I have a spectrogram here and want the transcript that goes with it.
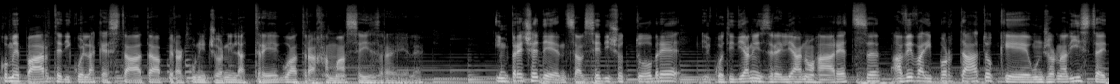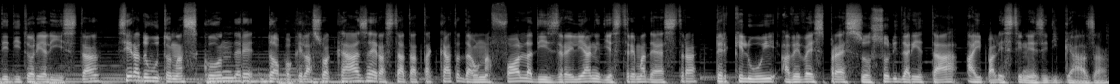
come parte di quella che è stata per alcuni giorni la tregua tra Hamas e Israele. In precedenza, il 16 ottobre, il quotidiano israeliano Haaretz aveva riportato che un giornalista ed editorialista si era dovuto nascondere dopo che la sua casa era stata attaccata da una folla di israeliani di estrema destra perché lui aveva espresso solidarietà ai palestinesi di Gaza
